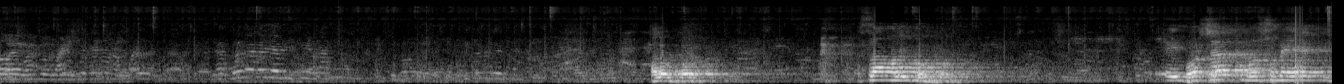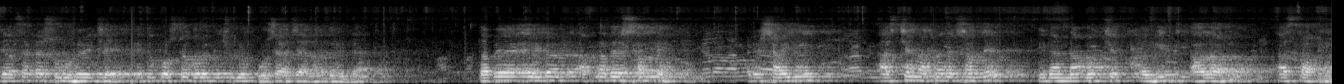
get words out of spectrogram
হয়ে হ্যালো আসসালামু আলাইকুম এই বর্ষার মরশুমে জলসাটা শুরু হয়েছে, কিন্তু কষ্ট করে কিছু লোক বসে আছে, আলহামদুলিল্লাহ। তবে এইবার আপনাদের সামনে একটা শায়রি আসছেন আপনাদের সামনে, তিনার নাম হচ্ছে তহিদ আলম আস্তাফি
